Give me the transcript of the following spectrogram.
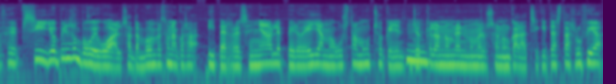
hace... Sí, yo pienso un poco igual. O sea, tampoco me parece una cosa hiper reseñable, pero ella me gusta mucho, que yo es que los nombres no me los sé nunca. La chiquita esta rubia,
